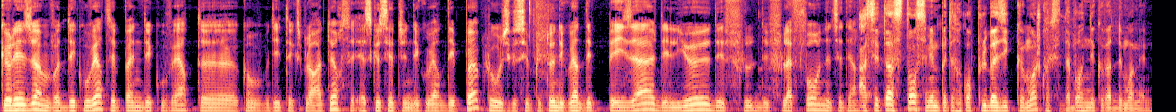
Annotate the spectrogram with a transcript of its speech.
que les hommes. Votre découverte, c'est pas une découverte, euh, quand vous dites explorateur, est-ce que c'est une découverte des peuples ou est-ce que c'est plutôt une découverte des paysages, des lieux, des, des flafaunes, etc. À cet instant, c'est même peut-être encore plus basique que moi. Je crois que c'est d'abord une découverte de moi-même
